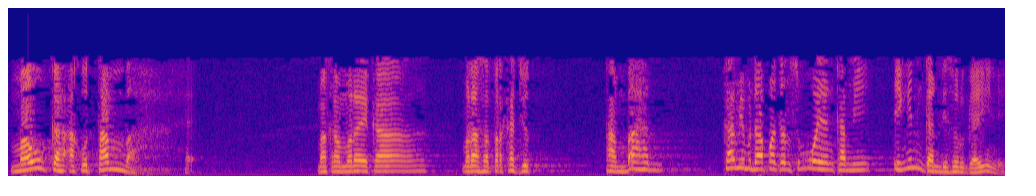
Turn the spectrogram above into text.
Maukah aku tambah? Maka mereka merasa terkejut. Tambahan, kami mendapatkan semua yang kami inginkan di surga ini.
